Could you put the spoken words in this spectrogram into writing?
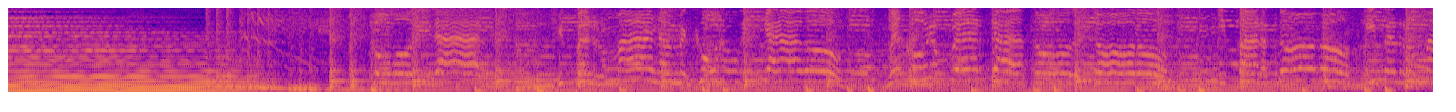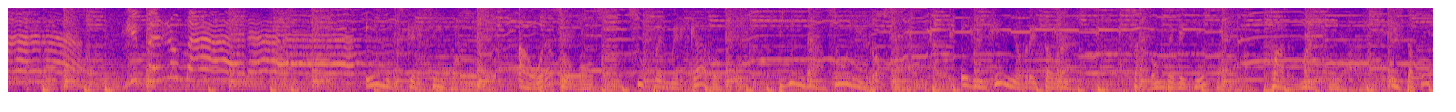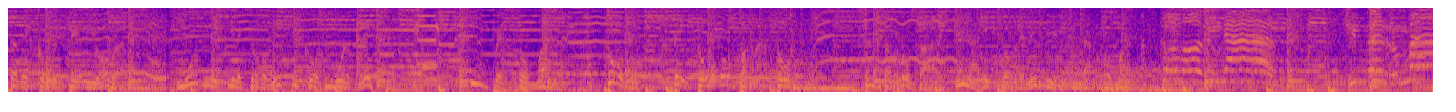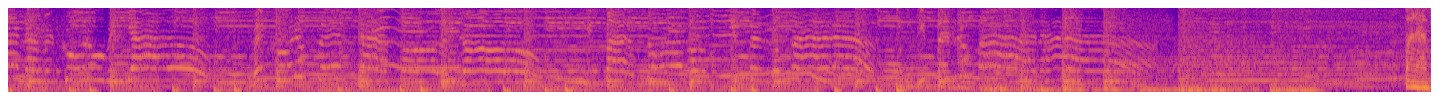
Farmacia, Estafeta de Cometel y Orange, Muebles y Electrodomésticos Muebleste, Hiperromana, todo, de todo para todos. Santa Rosa, esquina Héctor René La Romana.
